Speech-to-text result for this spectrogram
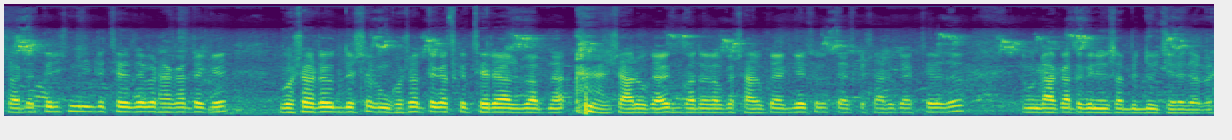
ছয়টা তিরিশ মিনিটে ছেড়ে যাবে ঢাকা থেকে ঘোষাটের উদ্দেশ্যে এবং ঘোষার থেকে আজকে ছেড়ে আসবে আপনার শাহরুখ এক। গতকালকে শাহরুখ এক গিয়েছিল আজকে শাহরুখ এক ছেড়ে যাবে এবং ঢাকা থেকে নিউ সাব্বির দুই ছেড়ে যাবে।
